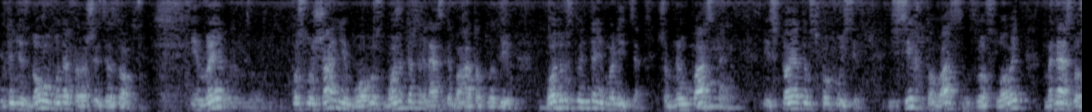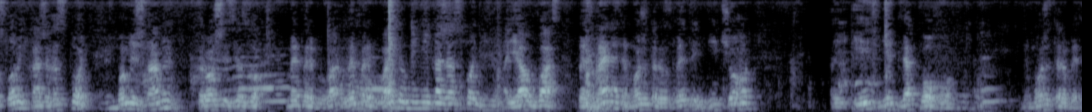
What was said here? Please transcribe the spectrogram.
і тоді знову буде хороший зв'язок. І ви послушанні Богу зможете принести багато плодів. Бодрствуйте і моліться, щоб не впасти і стояти в спокусі. І всі, хто вас злословить, мене злословить, каже Господь, бо між нами хороший зв'язок. Ми перебува... Ви перебуваєте в мені, каже Господь, а я у вас. Без мене не можете робити нічого е, і ні для кого. Не можете робити.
